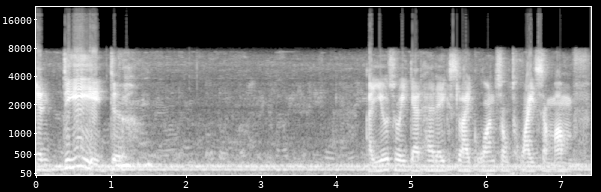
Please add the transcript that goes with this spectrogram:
Indeed. I usually get headaches like once or twice a month.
